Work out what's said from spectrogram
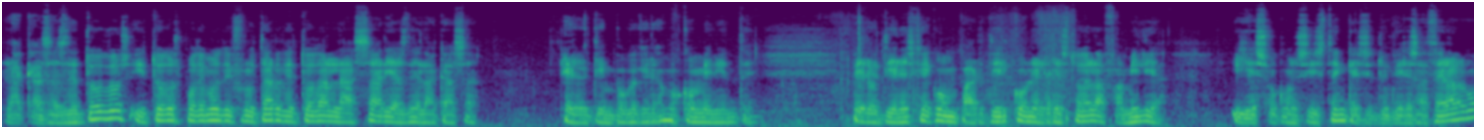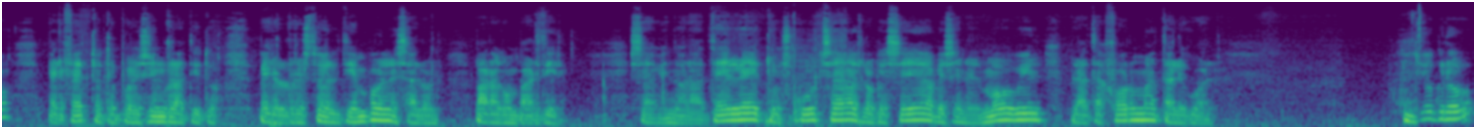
La casa es de todos y todos podemos disfrutar de todas las áreas de la casa en el tiempo que queramos conveniente. Pero tienes que compartir con el resto de la familia. Y eso consiste en que si tú quieres hacer algo, perfecto, te puedes ir un ratito, pero el resto del tiempo en el salón, para compartir. Sea viendo la tele, tú escuchas, lo que sea, ves en el móvil, plataforma, tal y cual. Yo creo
